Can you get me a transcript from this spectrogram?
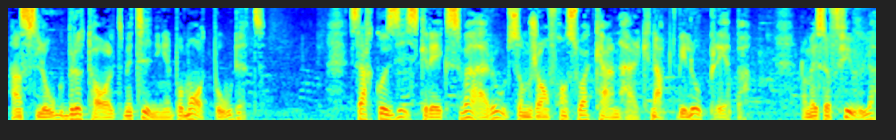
Han slog brutalt med tidningen på matbordet. Sarkozy skrek svärord som Jean-François Cannes här knappt vill upprepa. De är så fula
